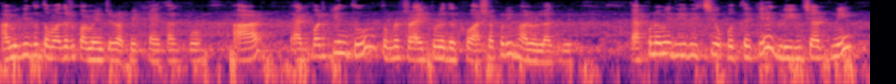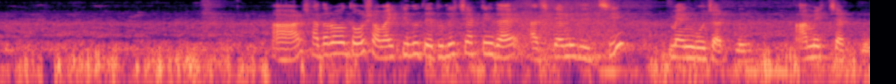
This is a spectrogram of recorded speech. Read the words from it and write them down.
আমি কিন্তু তোমাদের কমেন্টের অপেক্ষায় থাকব। আর একবার কিন্তু তোমরা ট্রাই করে দেখো, আশা করি ভালো লাগবে। এখন আমি দিয়ে দিচ্ছি ওপর থেকে গ্রিন চাটনি আর সাধারণত সবাই কিন্তু তেঁতুলের চাটনি দেয়। আজকে আমি দিচ্ছি ম্যাঙ্গো চাটনি আমের চাটনি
